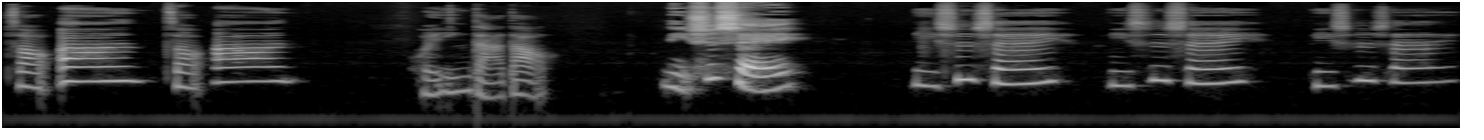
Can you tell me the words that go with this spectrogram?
早安，早安。”回音答道：“你是谁？你是谁？你是谁？你是谁？”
